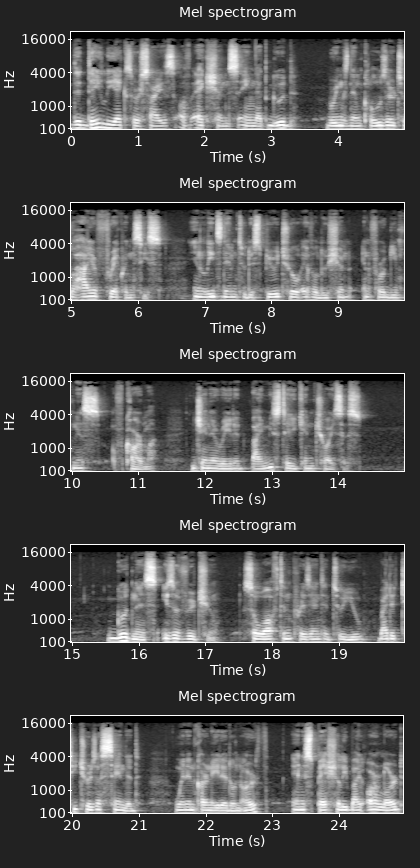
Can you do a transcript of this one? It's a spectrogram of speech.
The daily exercise of actions aimed at good brings them closer to higher frequencies and leads them to the spiritual evolution and forgiveness of karma generated by mistaken choices. Goodness is a virtue so often presented to you by the teachers ascended when incarnated on earth, and especially by our Lord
